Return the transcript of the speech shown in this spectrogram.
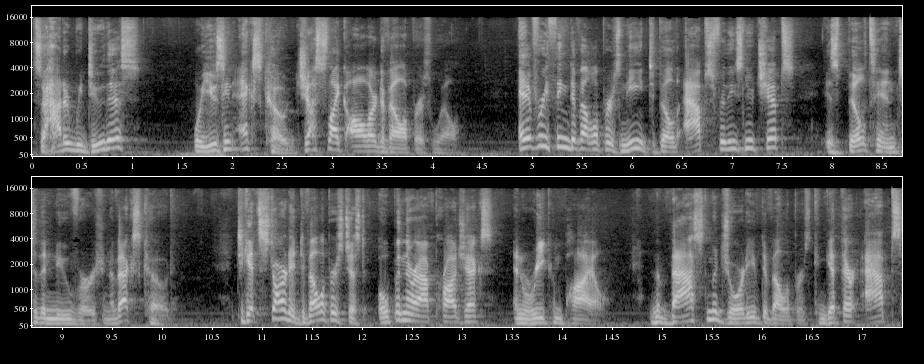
So, how did we do this? We're using Xcode, just like all our developers will. Everything developers need to build apps for these new chips is built into the new version of Xcode. To get started, developers just open their app projects and recompile. And the vast majority of developers can get their apps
